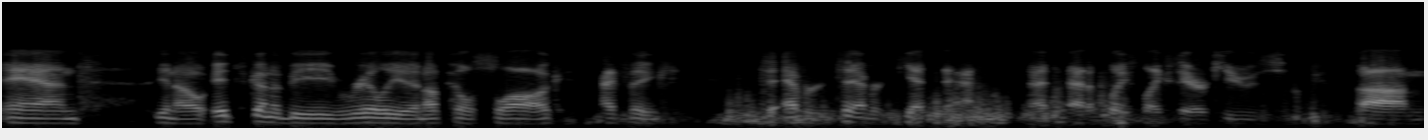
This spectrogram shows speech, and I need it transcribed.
And, you know, it's going to be really an uphill slog, I think, to ever to ever get that at, at a place like Syracuse um,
